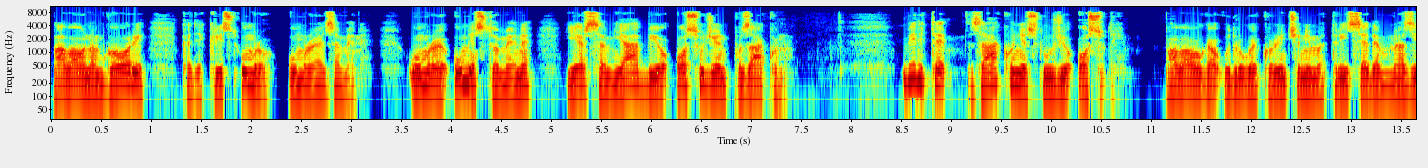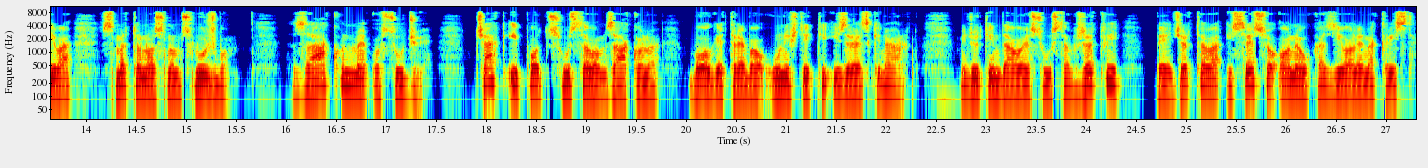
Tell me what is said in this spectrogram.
Pavao nam govori, kad je Krist umro, umro je za mene. Umro je umjesto mene, jer sam ja bio osuđen po zakonu. Vidite, zakon je služio osudi. Pavao ga u drugoj Korinčanima 3.7 naziva smrtonosnom službom. Zakon me osuđuje. Čak i pod sustavom zakona Bog je trebao uništiti izraelski narod. Međutim, dao je sustav žrtvi, pet žrtava i sve su one ukazivale na Krista.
